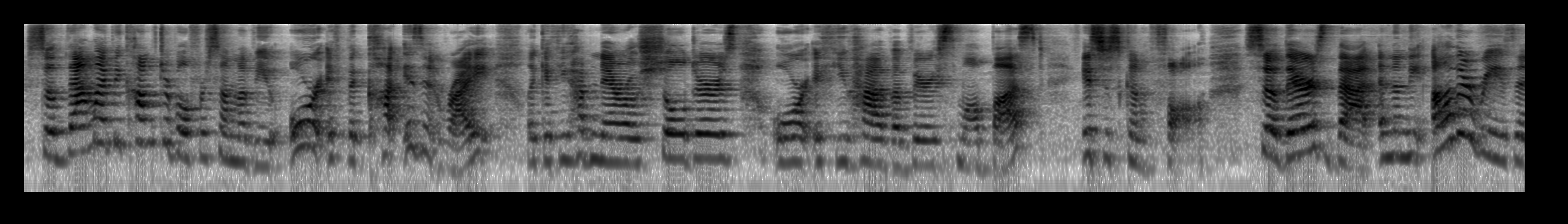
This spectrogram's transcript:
So that might be comfortable for some of you. Or if the cut isn't right, like if you have narrow shoulders or if you have a very small bust, it's just gonna fall. So there's that. And then the other reason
